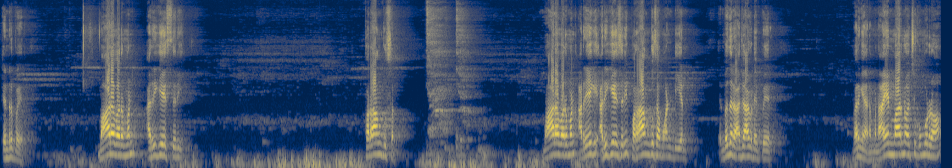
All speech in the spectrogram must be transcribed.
என்று பெயர். மாரவர்மன் அரிகேசரி பராங்குசன். மாரவர்மன் அரேகி அரிகேசரி பராங்குச பாண்டியன் என்பது ராஜாவுடைய பேர் பாருங்க நம்ம நாயன்மார்னு வச்சு கும்பிடுறோம்.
